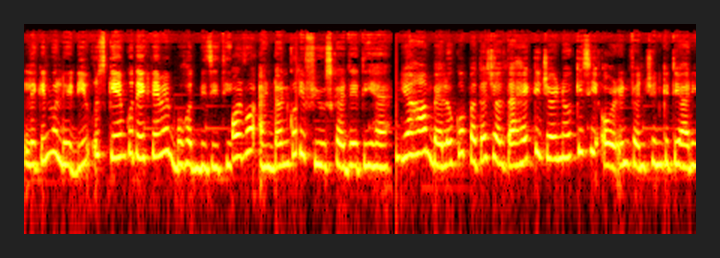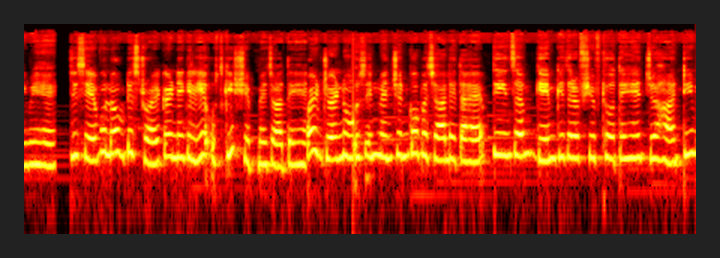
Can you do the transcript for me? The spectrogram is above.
लेकिन वो लेडी उस गेम को देखने में बहुत बिज़ी थी और वो एंटोन को रिफ्यूज कर देती है। यहाँ बेलो को पता चलता है कि जर्नो किसी और इन्वेंशन की तैयारी में है, जिसे वो लोग डिस्ट्रॉय करने के लिए उसकी शिप में जाते हैं। पर जर्नो उस इन्वेंशन को बचा लेता है। तीन सब गेम की तरफ़ शिफ्ट होते हैं, जहाँ टीम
